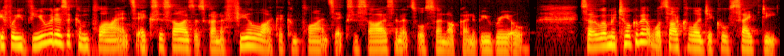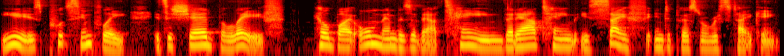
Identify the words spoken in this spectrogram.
if we view it as a compliance exercise, it's going to feel like a compliance exercise and it's also not going to be real. So when we talk about what psychological safety is, put simply, it's a shared belief held by all members of our team that our team is safe interpersonal risk taking.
